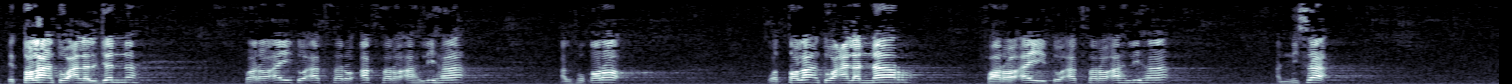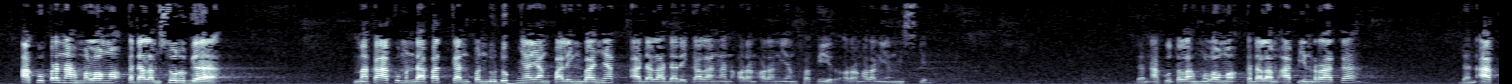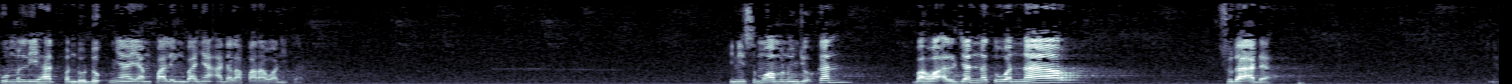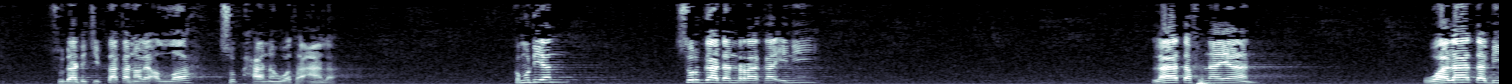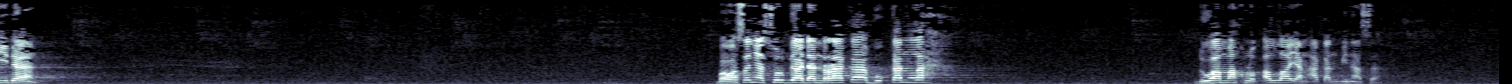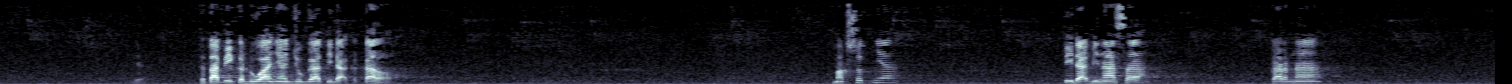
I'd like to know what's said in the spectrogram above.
Ittala'tu 'alal jannah faraitu aktsaru aktsaru ahliha al-fuqara wattala'tu 'alan nar faraitu aktsaru ahliha an-nisa Aku pernah melongok ke dalam surga maka aku mendapatkan penduduknya yang paling banyak adalah dari kalangan orang-orang yang fakir, orang-orang yang miskin. Dan aku telah melongok ke dalam api neraka dan aku melihat penduduknya yang paling banyak adalah para wanita. Ini semua menunjukkan bahwa al-jannatu wan nar sudah ada. Sudah diciptakan oleh Allah Subhanahu wa taala. Kemudian surga dan neraka ini la tafnayan wala tabidan. Bahwasanya surga dan neraka bukanlah dua makhluk Allah yang akan binasa. Tetapi keduanya juga tidak kekal. Maksudnya tidak binasa karena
